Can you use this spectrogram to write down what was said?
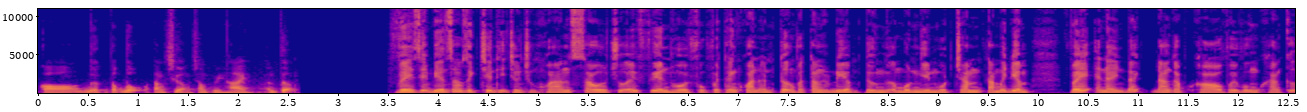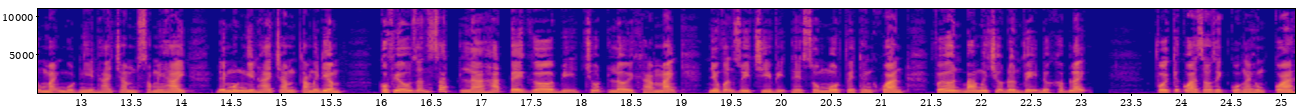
có được cái tốc độ tăng trưởng trong quý 2 ấn tượng. Về diễn biến giao dịch trên thị trường chứng khoán sau chuỗi phiên hồi phục với thanh khoản ấn tượng và tăng điểm từ ngưỡng 1.180 điểm, VN Index đang gặp khó với vùng kháng cự mạnh 1.262 đến 1.280 điểm. Cổ phiếu dẫn sắt là HPG bị chốt lời khá mạnh nhưng vẫn duy trì vị thế số 1 về thanh khoản với hơn 30 triệu đơn vị được khớp lệnh. Với kết quả giao dịch của ngày hôm qua,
